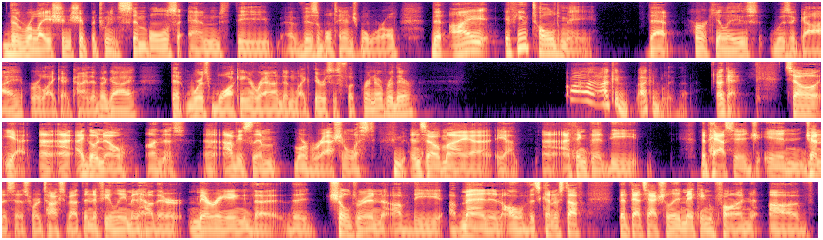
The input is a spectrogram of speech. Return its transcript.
the relationship between symbols and the uh, visible, tangible world that I, if you told me that Hercules was a guy or like a kind of a guy that was walking around and like there was his footprint over there, I, I could, I could believe that. Okay. So yeah, I, I- go no on this. Uh, obviously, I'm more of a rationalist, and so my uh, yeah, uh, I think that the the passage in Genesis where it talks about the Nephilim and how they're marrying the the children of the of men and all of this kind of stuff, that that's actually making fun of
